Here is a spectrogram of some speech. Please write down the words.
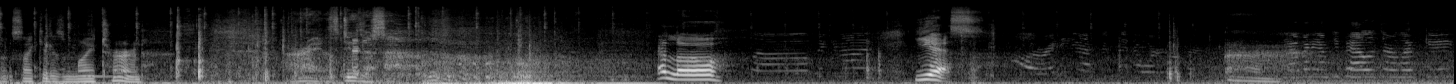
Looks like it is my turn. All right, let's do this. Hello. Yes. Alrighty, yes, it's the order. Do you have any empty pallets or lift gate?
